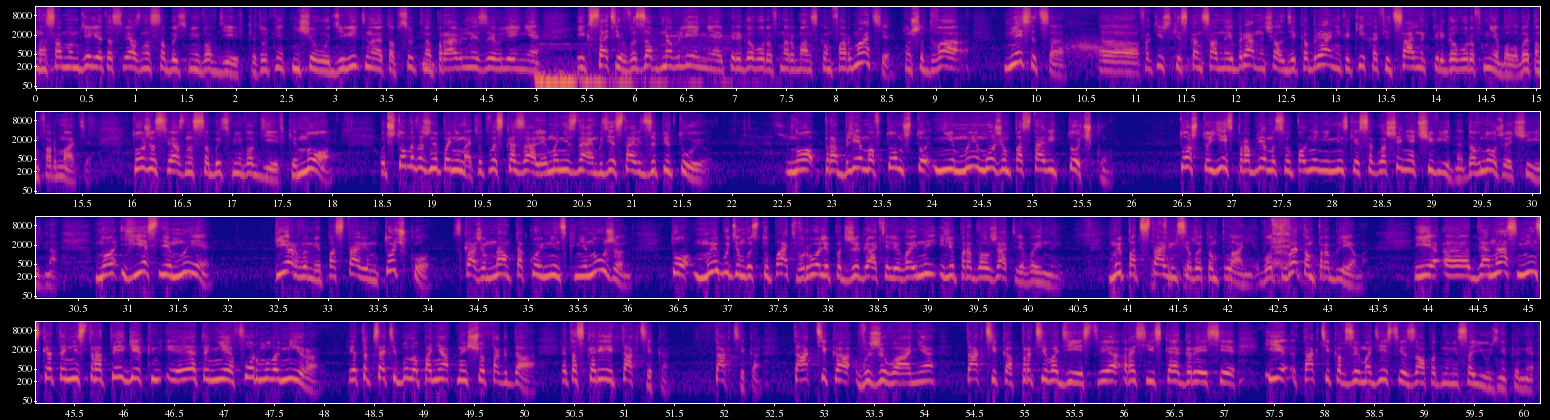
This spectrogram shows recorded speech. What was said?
На самом деле это связано с событиями в Авдеевке. Тут нет ничего удивительного, это абсолютно правильное заявление. И, кстати, возобновление переговоров в нормандском формате, потому что два месяца, э, фактически с конца ноября, начала декабря, никаких официальных переговоров не было в этом формате. Тоже связано с событиями в Авдеевке. Но, вот что мы должны понимать? Вот вы сказали, мы не знаем, где ставить запятую. Но проблема в том, что не мы можем поставить точку. То, что есть проблемы с выполнением Минских соглашений, очевидно, давно уже очевидно. Но если мы первыми поставим точку, скажем, нам такой Минск не нужен, то мы будем выступать в роли поджигателя войны или продолжателя войны. Мы подставимся в этом плане. Вот в этом проблема. И э, для нас Минск это не стратегия, э, это не формула мира. Это, кстати, было понятно еще тогда. Это скорее тактика. Тактика. Тактика выживания, тактика противодействия российской агрессии и тактика взаимодействия с западными союзниками.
